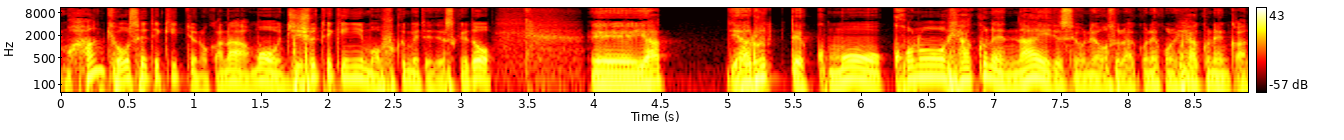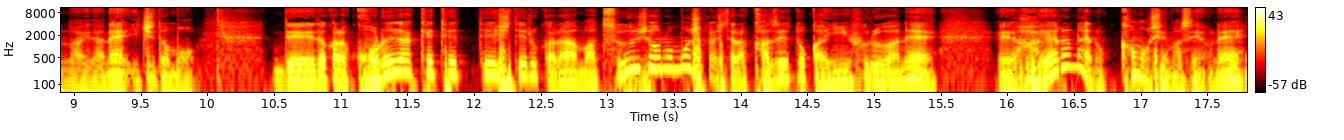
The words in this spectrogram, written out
反強制的っていうのかな、もう自主的にも含めてですけど、えーや、やるって、もうこの100年ないですよね、おそらくね、この100年間の間ね、一度も。で、だからこれだけ徹底してるから、まあ通常のもしかしたら風邪とかインフルはね、えー流行らないのかもしれませんよね。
